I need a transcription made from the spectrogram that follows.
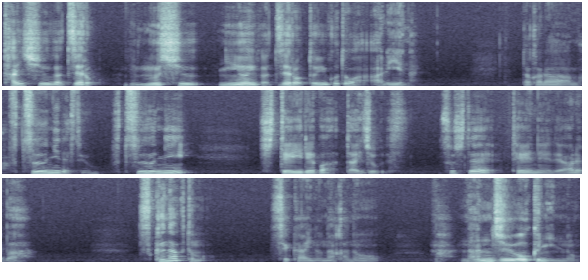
体臭がゼロ無臭匂いがゼロということはありえない。だからまあ普通にですよ。普通にしていれば大丈夫です。そして丁寧であれば少なくとも世界の中の、何十億人の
